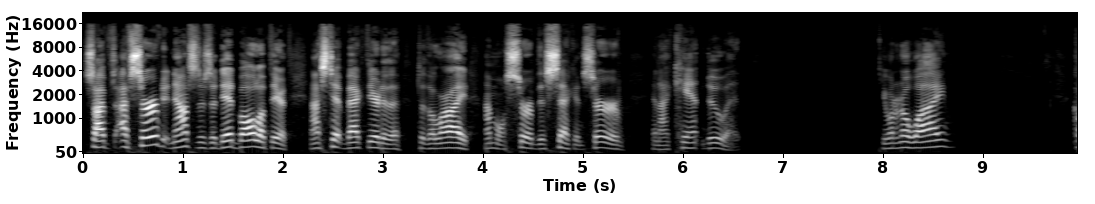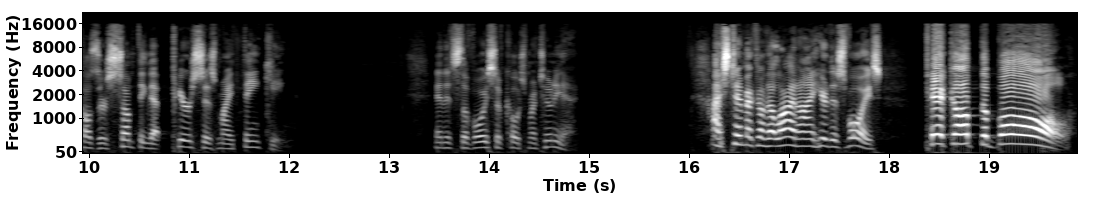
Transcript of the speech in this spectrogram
So I've, I've served it. Now there's a dead ball up there, and I step back there to the to the line. I'm going to serve this second serve, and I can't do it. You want to know why? Because there's something that pierces my thinking. And it's the voice of Coach Martuniak. I stand back on that line and I hear this voice pick up the ball.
